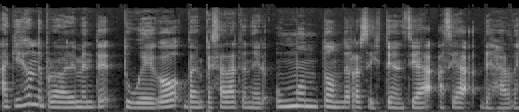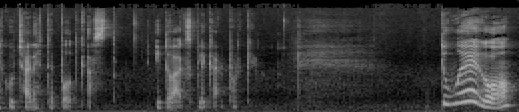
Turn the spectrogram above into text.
Aquí es donde probablemente tu ego va a empezar a tener un montón de resistencia hacia dejar de escuchar este podcast. Y te voy a explicar por qué. Tu ego,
